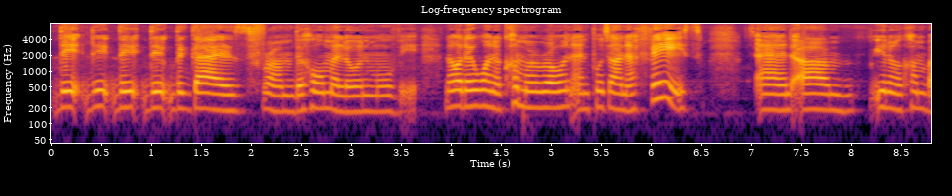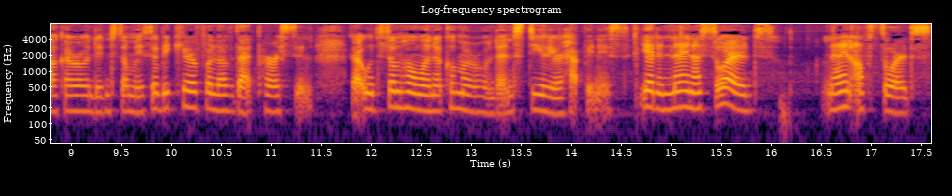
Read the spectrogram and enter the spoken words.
the, the, the, the, the guys from the Home Alone movie. Now they want to come around and put on a face and um, you know come back around in some way. So be careful of that person that would somehow want to come around and steal your happiness. Yeah the nine of swords. Nine of swords.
